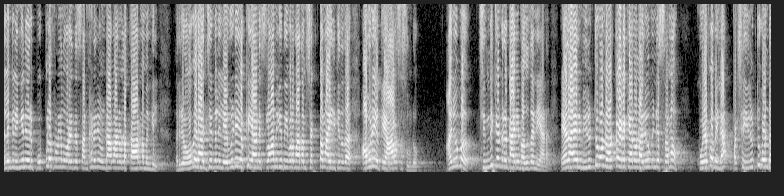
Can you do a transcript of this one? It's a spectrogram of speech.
അല്ലെങ്കിൽ ഇങ്ങനെ ഒരു പോപ്പുലർ ഫ്രണ്ട് എന്ന് പറയുന്ന സംഘടന ഉണ്ടാവാനുള്ള കാരണമെങ്കിൽ രോഗരാജ്യങ്ങളിൽ എവിടെയൊക്കെയാണ് ഇസ്ലാമിക തീവ്രവാദം ശക്തമായിരിക്കുന്നത്? അവിടെയൊക്കെ ആർ എസ് എസ് ഉണ്ടോ? അനൂപ് ചിന്തിക്കേണ്ട ഒരു കാര്യം അതുതന്നെയാണ് ഏതായാലും ഇരുട്ടുകൊണ്ട് ഓട്ടോ അടയ്ക്കാനുള്ള അനൂപിന്റെ ശ്രമം കുഴപ്പമില്ല. പക്ഷെ ഇരുട്ടുകൊണ്ട്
